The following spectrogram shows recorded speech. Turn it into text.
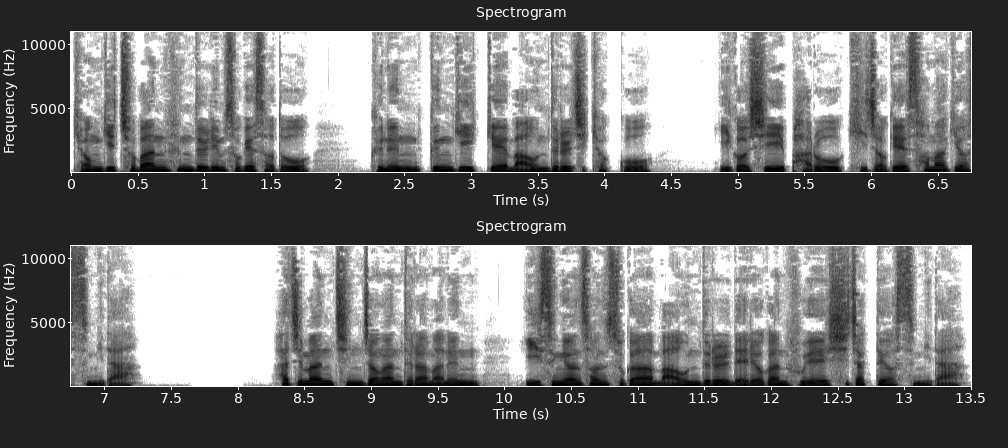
경기 초반 흔들림 속에서도 그는 끈기 있게 마운드를 지켰고 이것이 바로 기적의 서막이었습니다. 하지만 진정한 드라마는 이승현 선수가 마운드를 내려간 후에 시작되었습니다.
